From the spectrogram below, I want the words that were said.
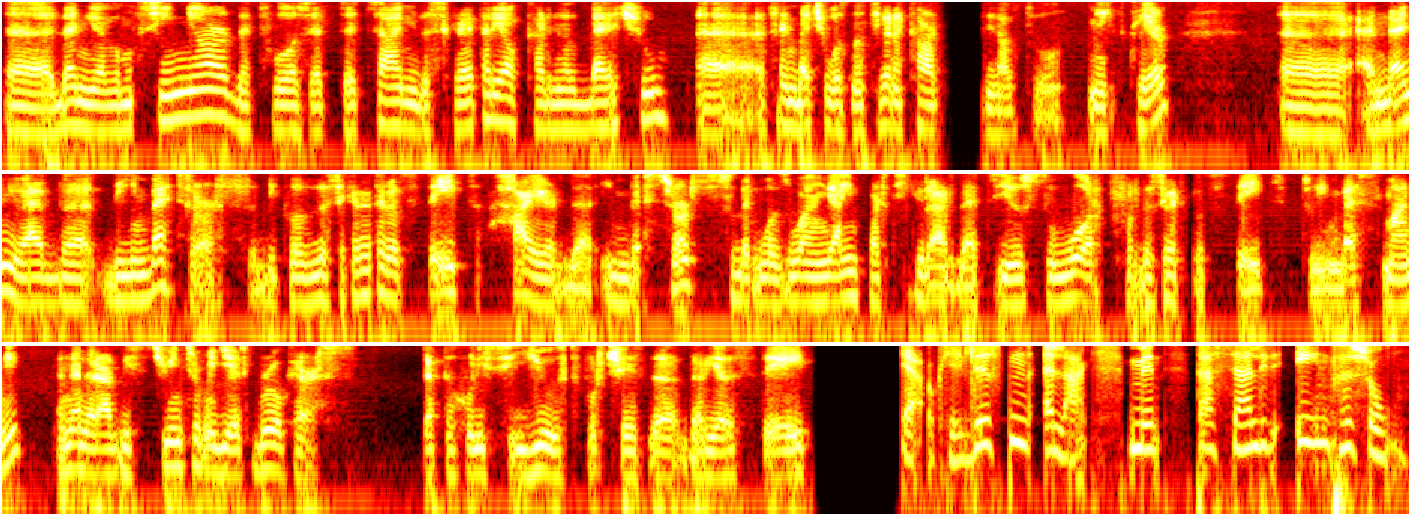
then you have a Monsignor that was at the time the secretary of Cardinal Becciu. at the time, Becciu was not even a cardinal, to make it clear. Uh, and then you have uh, the investors because the Secretary of State hired investors. So there was one guy in particular that used to work for the Secretary of State to invest money. And then there are these two intermediate brokers that the See used to purchase the, the real estate. Ja, okay, listen er lang, men der er særligt en person,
